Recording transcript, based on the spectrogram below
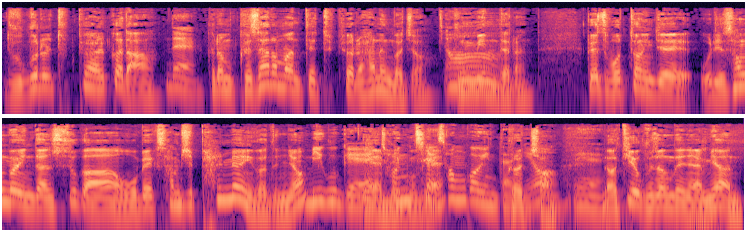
누구를 투표할 거다. 네. 그럼 그 사람한테 투표를 하는 거죠. 아. 국민들은. 그래서 보통 이제 우리 선거인단 수가 538명이거든요. 미국의 전체 선거인단이요? 그렇죠. 예. 근데 어떻게 구성되냐면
